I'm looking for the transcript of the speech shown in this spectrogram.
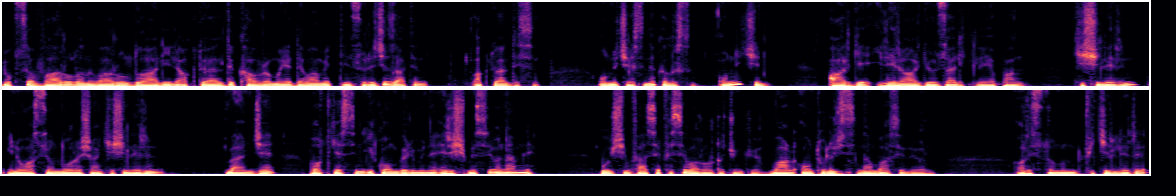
Yoksa var olanı var olduğu haliyle aktüelde kavramaya devam ettiğin sürece zaten aktüeldesin. Onun içerisinde kalırsın. Onun için ARGE, ileri ARGE özellikle yapan kişilerin, inovasyonla uğraşan kişilerin bence podcast'in ilk 10 bölümüne erişmesi önemli. Bu işin felsefesi var orada çünkü. Var ontolojisinden bahsediyorum. Aristo'nun fikirleri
